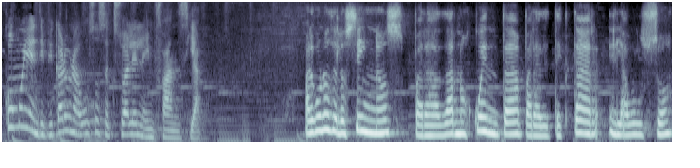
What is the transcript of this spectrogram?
cómo identificar un abuso sexual en la infancia. Algunos de los signos para darnos cuenta, para detectar el abuso,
